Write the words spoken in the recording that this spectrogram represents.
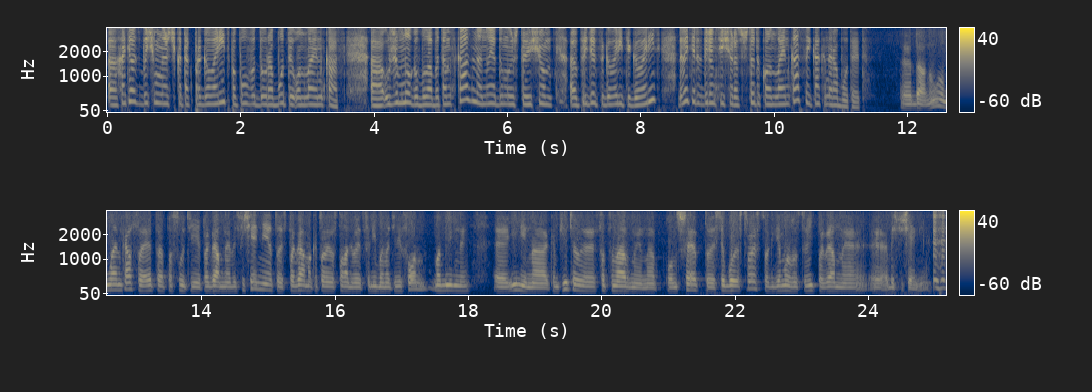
Хотелось бы еще немножечко так проговорить по поводу работы онлайн-касс. Э, уже много было об этом сказано, но я думаю, что еще придется говорить и говорить. Давайте разберемся еще раз, что такое онлайн-касса и как она работает. Э, да, ну онлайн-касса это по сути программное обеспечение, то есть программа, которая устанавливается либо на телефон мобильный, э, или на компьютер стационарный, на планшет, то есть любое устройство, где можно установить программное э, обеспечение. Uh-huh.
